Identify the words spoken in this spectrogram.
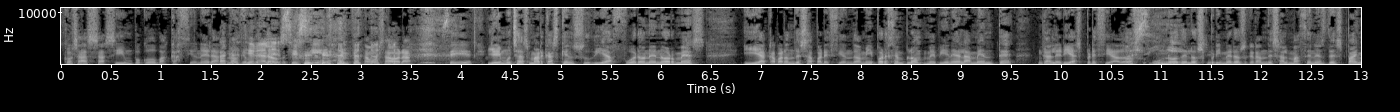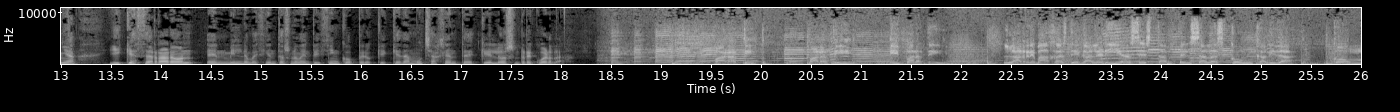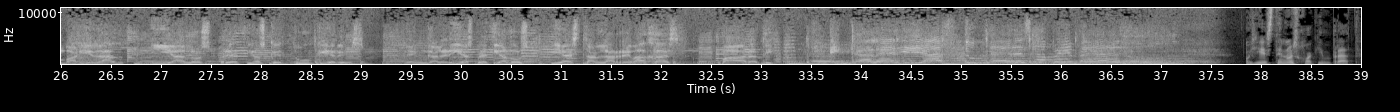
cosas así un poco vacacioneras, ¿no? Que empezamos- sí, sí. empezamos ahora. Sí. Y hay muchas marcas que en su día fueron enormes y acabaron desapareciendo. A mí, por ejemplo, me viene a la mente Galerías Preciados, ¿Ah, sí? uno de los primeros grandes almacenes de España y que cerraron en 1995, pero que queda mucha gente que los recuerda. Para ti, para ti y para ti. Las rebajas de galerías están pensadas con calidad, con variedad y a los precios que tú quieres. En Galerías Preciados ya están las rebajas para ti. En galerías tú eres lo primero. Oye, este no es Joaquín Prat.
